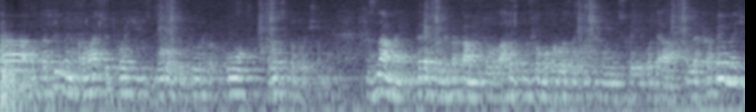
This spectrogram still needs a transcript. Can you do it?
та оперативну інформацію про хід збору культур у році поточному. З нами директор департаменту агропромислового розвитку Чернігівської ОДА Олег Крапивний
